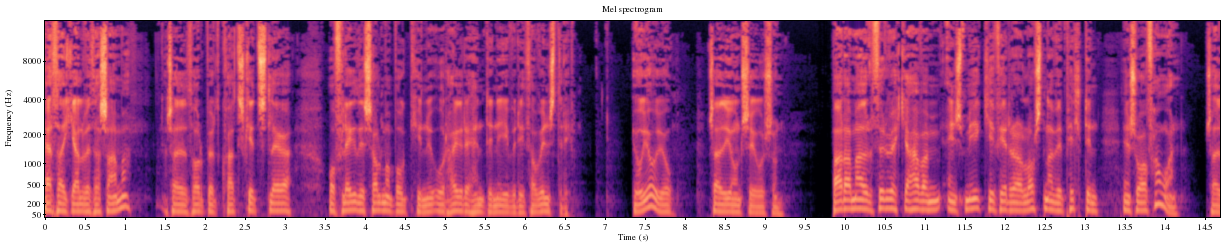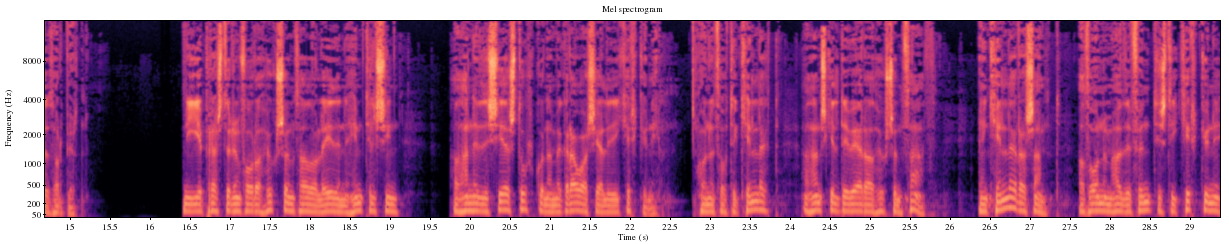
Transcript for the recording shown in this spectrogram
er það ekki alveg það sama? sagði Þorbjörn kvartskitslega og flegði salmabókinu úr hægri hendinni yfir í þá vinstri. Jú, jú, jú, saði Jón Sigursson. Bara maður þurfi ekki að hafa eins mikið fyrir að losna við piltin eins og að fá hann, saði Þorbjörn. Nýji presturinn fór að hugsa um það á leiðinni heim til sín að hann hefði séð stúrkuna með gráasjalið í kirkjunni. Honum þótti kynlegt að hann skildi vera að hugsa um það, en kynlegra samt að honum hafði fundist í kirkjunni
